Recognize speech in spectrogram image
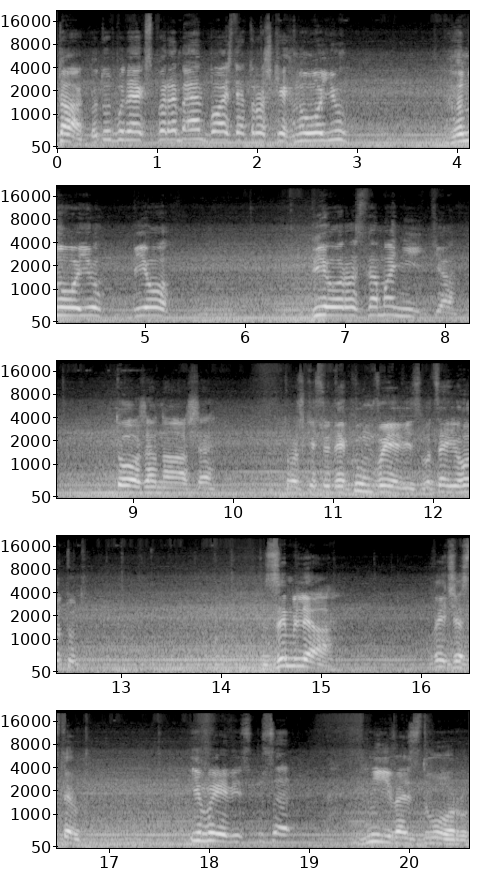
Так, отут буде експеримент, бачите, трошки гною. Гною, біо, біорозноманіття. Теж наше. Трошки сюди кум вивіз, бо це його тут земля вичистив і вивіз усе гній весь двору.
